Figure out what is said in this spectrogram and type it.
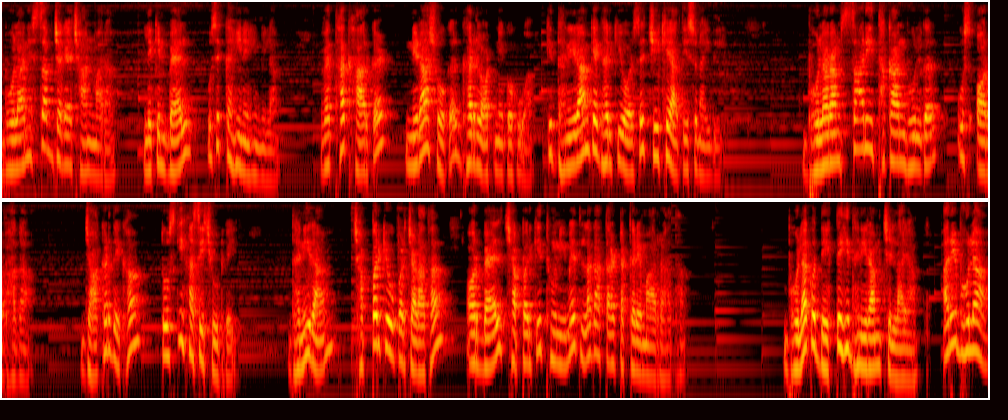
भोला ने सब जगह छान मारा, लेकिन बैल उसे कहीं नहीं मिला। वह थक हार कर निराश होकर घर लौटने को हुआ कि धनीराम के घर की ओर से चीखें आती सुनाई दी। भोलाराम सारी थकान भूलकर उस ओर भागा। जाकर देखा तो उसकी हँसी छूट गई। धनीराम छप्पर के ऊपर चढ़ा था और बैल छप्पर की थूनी में लगातार टक्करे मार रहा था। भोला को देखते ही धनीराम चिल्लाया, अरे भोला,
